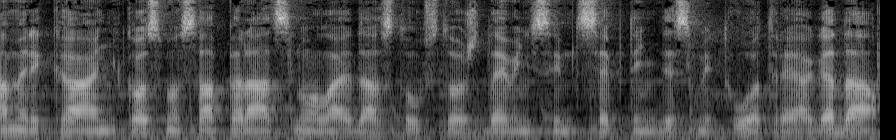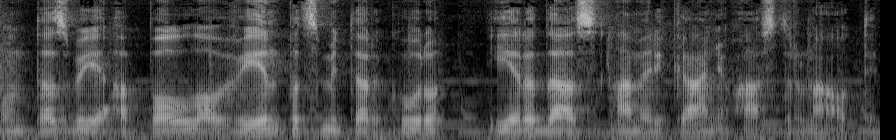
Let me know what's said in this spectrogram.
amerikāņu kosmosa aparāts nolaidās 1972. gadā, un tas bija Apollo 11, ar kuru ieradās amerikāņu astronauti.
